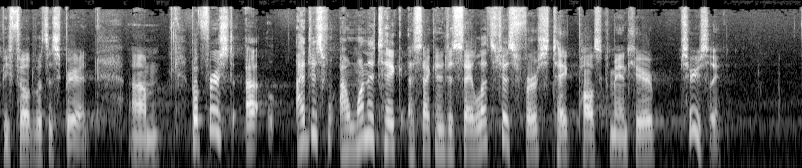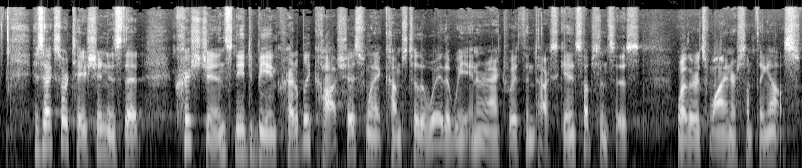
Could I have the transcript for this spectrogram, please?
Be filled with the Spirit. Um, but first, uh, I just I want to take a second and just say, let's just first take Paul's command here seriously. His exhortation is that Christians need to be incredibly cautious when it comes to the way that we interact with intoxicating substances, whether it's wine or something else.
